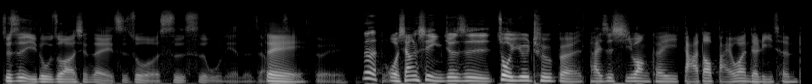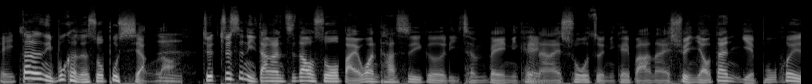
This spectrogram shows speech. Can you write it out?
就是一路做到现在，也是做了四四五年的这样，对对。那我相信就是做 YouTuber 还是希望可以达到百万的里程碑。但是你不可能说不想啦，嗯、就就是你当然知道说百万它是一个里程碑，你可以拿来说嘴，你可以把它拿来炫耀，但也不会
